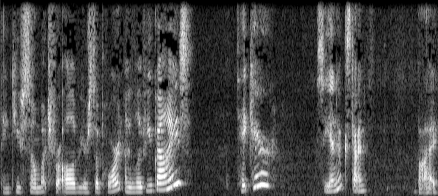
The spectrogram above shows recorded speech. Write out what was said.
Thank you so much for all of your support. I love you guys. Take care. See you next time. Bye.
